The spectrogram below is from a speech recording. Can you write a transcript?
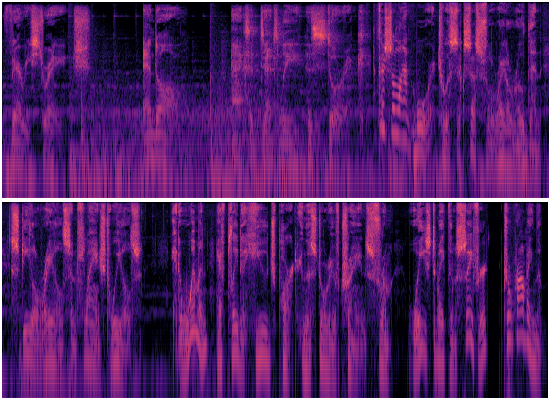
very strange. And all accidentally historic. There's a lot more to a successful railroad than steel rails and flanged wheels. And women have played a huge part in the story of trains, from ways to make them safer to robbing them,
